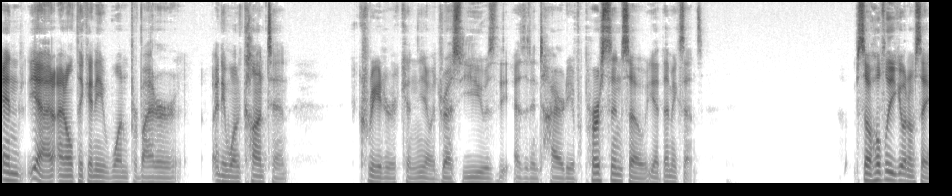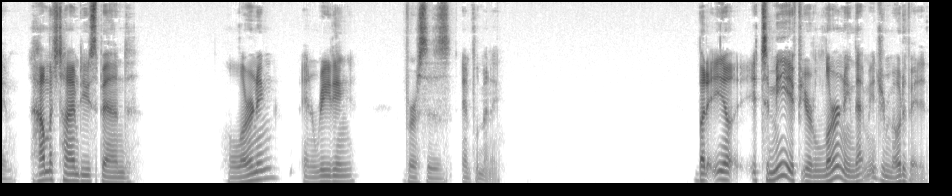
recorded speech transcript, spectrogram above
and yeah, I don't think any one provider, any one content creator can you know address you as the as an entirety of a person. So yeah, that makes sense. So hopefully you get what I'm saying. How much time do you spend learning and reading versus implementing? But you know, it, to me, if you're learning, that means you're motivated.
